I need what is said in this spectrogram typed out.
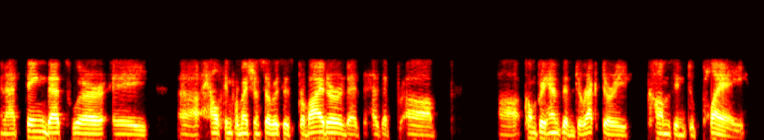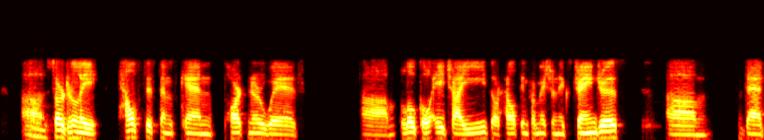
and I think that's where a uh, health information services provider that has a uh, uh, comprehensive directory comes into play. Uh, mm. Certainly, health systems can partner with um, local HIEs or health information exchanges um, that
